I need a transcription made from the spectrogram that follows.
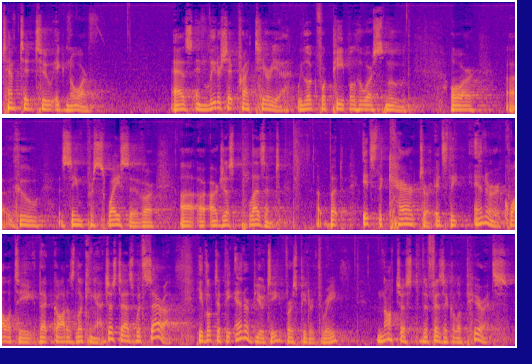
tempted to ignore. As in leadership criteria, we look for people who are smooth or uh, who seem persuasive or uh, are, are, just pleasant. But it's the character, it's the inner quality that God is looking at. Just as with Sarah, he looked at the inner beauty, 1 Peter 3, not just the physical appearance.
